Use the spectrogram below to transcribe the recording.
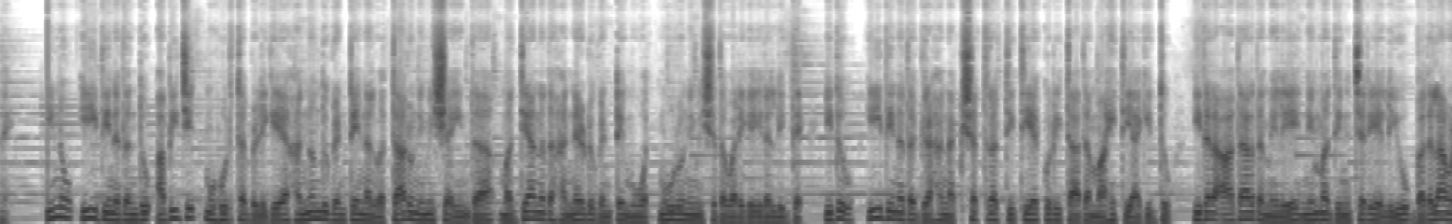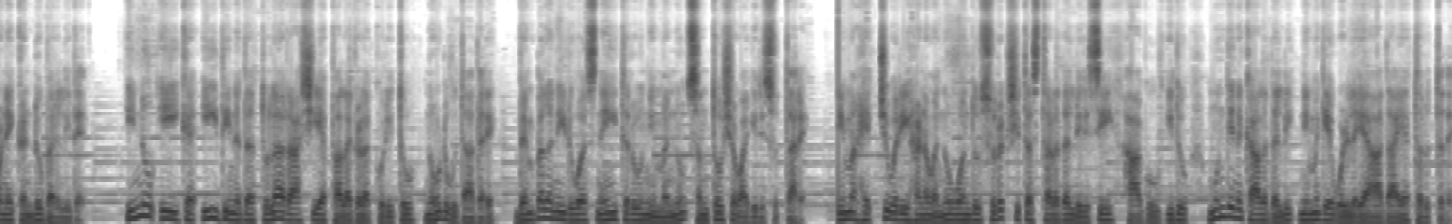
ಗೋಚರಿಸಲಿದ್ದಾನೆ ಇನ್ನು ಈ ದಿನದಂದು ಅಭಿಜಿತ್ ಮುಹೂರ್ತ ಬೆಳಿಗ್ಗೆ ಹನ್ನೊಂದು ಗಂಟೆ ನಲವತ್ತಾರು ನಿಮಿಷದಿಂದ ಮಧ್ಯಾಹ್ನದ ಹನ್ನೆರಡು ಗಂಟೆ ಮೂವತ್ಮೂರು ನಿಮಿಷದವರೆಗೆ ಇರಲಿದ್ದೆ. ಇದು ಈ ದಿನದ ಗ್ರಹ ನಕ್ಷತ್ರ ತಿಥಿಯ ಕುರಿತಾದ ಮಾಹಿತಿಯಾಗಿದ್ದು, ಇದರ ಆಧಾರದ ಮೇಲೆ ನಿಮ್ಮ ದಿನಚರಿಯಲ್ಲಿಯೂ ಬದಲಾವಣೆ ಕಂಡು ಬರಲಿದೆ. ಇನ್ನು ಈಗ ಈ ದಿನದ ತುಲಾ ರಾಶಿಯ ಫಲಗಳ ಕುರಿತು ನೋಡುವುದಾದರೆ, ಬೆಂಬಲ ನೀಡುವ ಸ್ನೇಹಿತರು ನಿಮ್ಮನ್ನು ಸಂತೋಷವಾಗಿರಿಸುತ್ತಾರೆ. ನಿಮ್ಮ ಹೆಚ್ಚುವರಿ ಹಣವನ್ನು ಒಂದು ಸುರಕ್ಷಿತ ಸ್ಥಳದಲ್ಲಿರಿಸಿ ಹಾಗೂ ಇದು ಮುಂದಿನ ಕಾಲದಲ್ಲಿ ನಿಮಗೆ ಒಳ್ಳೆಯ ಆದಾಯ ತರುತ್ತದೆ.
